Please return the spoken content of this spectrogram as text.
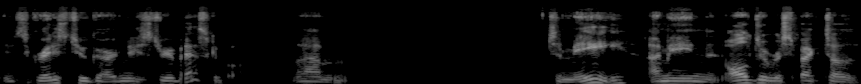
He's the greatest two guard in the history of basketball. Um, to me, I mean, all due respect to,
